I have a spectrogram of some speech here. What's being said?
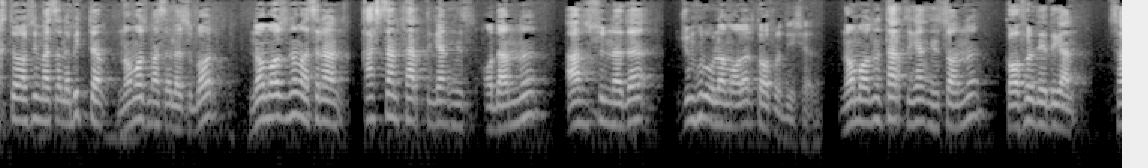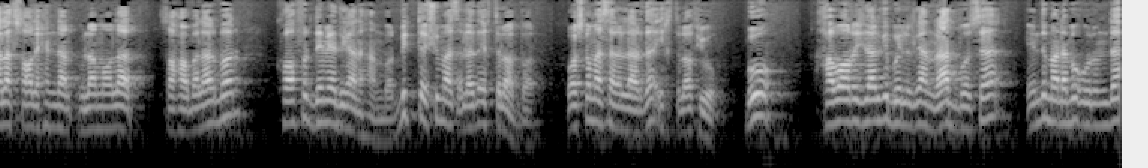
ixtilofli masala bitta namoz masalasi bor. Namozni masalan qasddan tark qilgan odamni ahli sunnada jumhur ulamolar kofir deyishadi. Namozni tark qilgan insonni kofir deydigan salaf solihindan ulamolar sahobalar bor kofir demaydigani ham bor. Bitta shu masalada ixtilof bor. Boshqa masalalarda ixtilof yo'q. Bu havorijlarga bo'lgan rad bo'lsa endi mana bu o'rinda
